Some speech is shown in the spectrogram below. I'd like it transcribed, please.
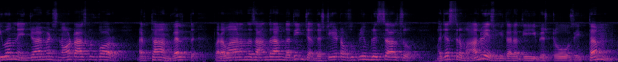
even enjoyments not asked for अर्थान वेल्थ परमानंद सांद्राम गतिंच the state of supreme bliss also Ajastram always vitarati bestows ittam.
